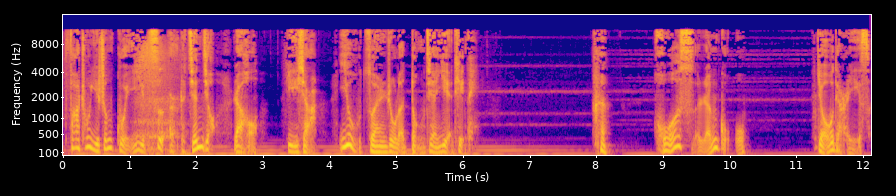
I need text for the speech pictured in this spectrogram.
发出一声诡异刺耳的尖叫，然后一下又钻入了董建业体内。哼，活死人骨，有点意思。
